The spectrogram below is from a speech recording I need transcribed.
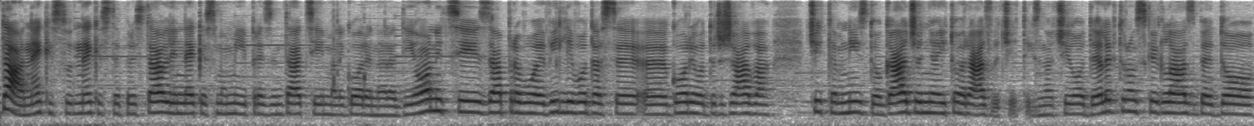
Da, neke, su, neke ste predstavili, neke smo mi prezentacije imali gore na radionici. Zapravo je vidljivo da se e, gore održava čitav niz događanja i to različitih. Znači od elektronske glazbe do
